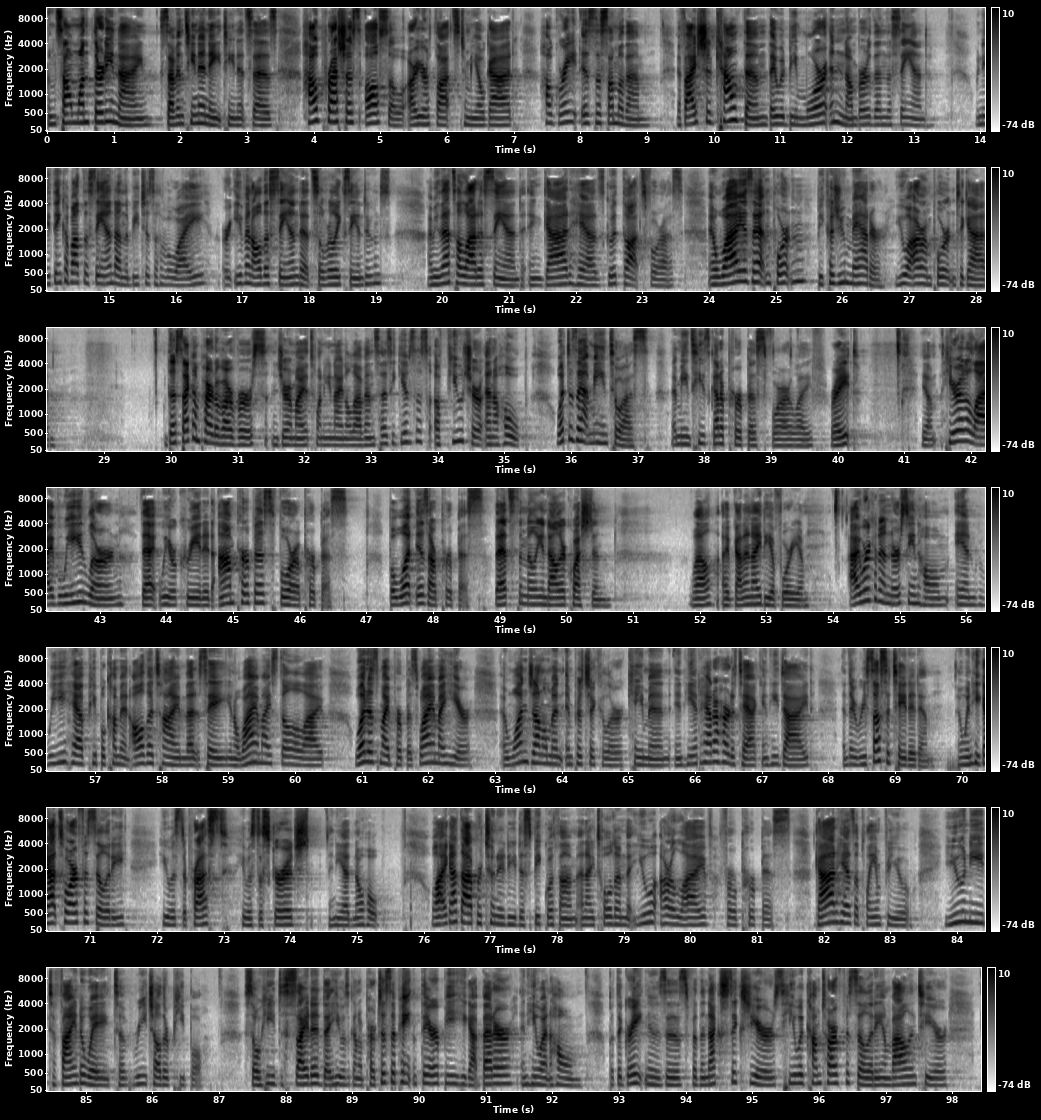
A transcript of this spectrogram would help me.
In Psalm 139, 17 and 18, it says, How precious also are your thoughts to me, O God. How great is the sum of them. If I should count them, they would be more in number than the sand. When you think about the sand on the beaches of Hawaii, or even all the sand at Silver Lake Sand Dunes. I mean, that's a lot of sand, and God has good thoughts for us. And why is that important? Because you matter. You are important to God. The second part of our verse in Jeremiah 29 11 says he gives us a future and a hope. What does that mean to us? That means he's got a purpose for our life, right? Yeah. Here at Alive, we learn that we were created on purpose for a purpose. But what is our purpose? That's the million dollar question. Well, I've got an idea for you. I work at a nursing home, and we have people come in all the time that say, you know, why am I still alive? What is my purpose? Why am I here? And one gentleman in particular came in, and he had had a heart attack, and he died, and they resuscitated him. And when he got to our facility, he was depressed, he was discouraged, and he had no hope. Well, I got the opportunity to speak with him, and I told him that you are alive for a purpose. God has a plan for you. You need to find a way to reach other people. So he decided that he was going to participate in therapy. He got better and he went home. But the great news is, for the next six years, he would come to our facility and volunteer,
